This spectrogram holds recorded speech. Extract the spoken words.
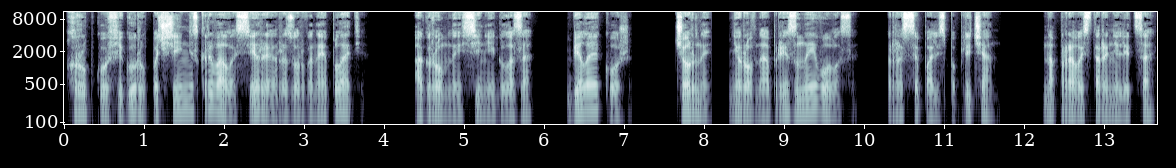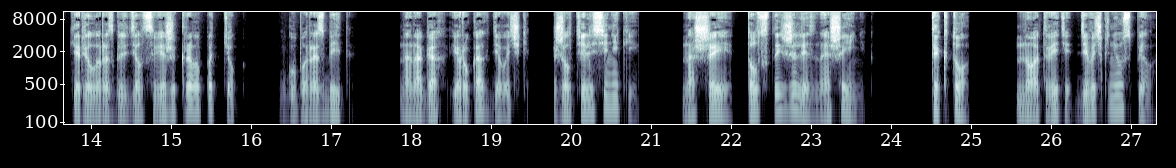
Хрупкую фигуру почти не скрывало серое разорванное платье. Огромные синие глаза, белая кожа, черные Неровно обрезанные волосы рассыпались по плечам. На правой стороне лица Кирилл разглядел свежий кровоподтек, губы разбиты. На ногах и руках девочки желтели синяки, на шее толстый железный ошейник. «Ты кто?» Но ответить девочка не успела.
